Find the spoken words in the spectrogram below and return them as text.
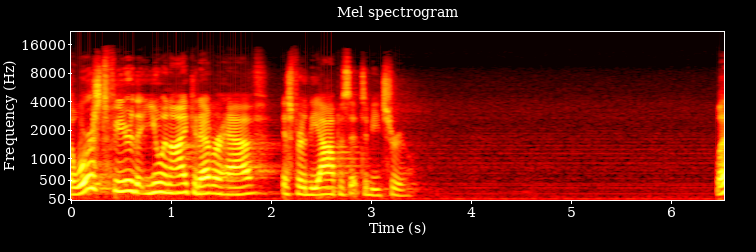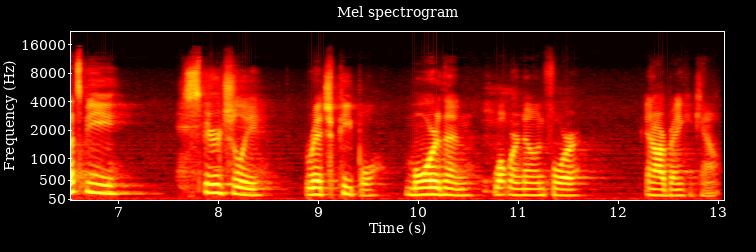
The worst fear that you and I could ever have is for the opposite to be true. Let's be spiritually rich people more than what we're known for in our bank account.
